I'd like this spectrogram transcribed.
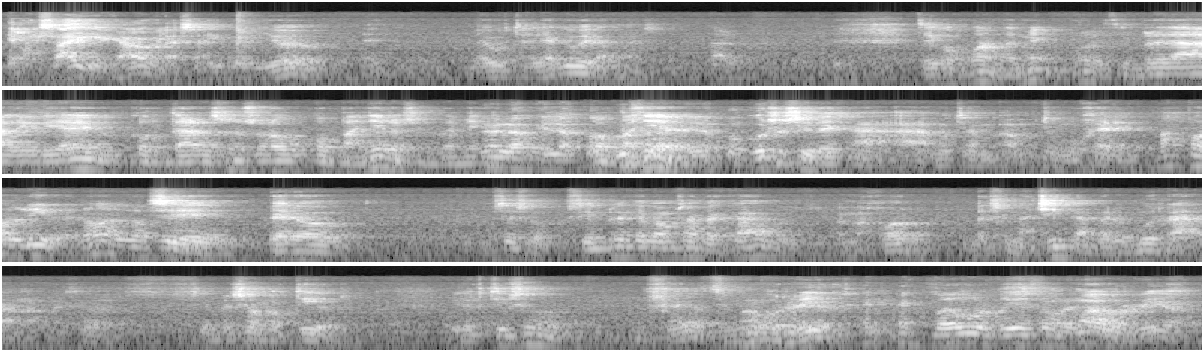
Que las hay, claro que las hay, pero yo eh, me gustaría que hubiera más. Claro. Estoy con Juan también, ¿no? Siempre da alegría encontrarse no solo compañeros, sino también No, en, los, en los concursos, en los concursos sí ves a, a muchas, a muchas mujeres. Más por libre, ¿no? Es lo que- Sí, pero pues eso, siempre que vamos a pescar, pues, a lo mejor ves una chica, pero es muy raro, ¿no? Eso siempre somos tíos. Y los tíos son feos, muy aburridos. Fue aburrido sobre Muy aburridos.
